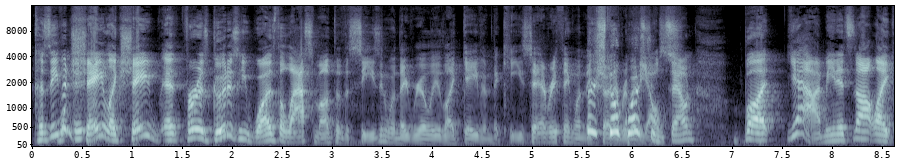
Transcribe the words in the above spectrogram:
Because even it- Shea, like Shea, eh, for as good as he was the last month of the season when they really like gave him the keys to everything when they shut everybody else down. But yeah, I mean, it's not like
